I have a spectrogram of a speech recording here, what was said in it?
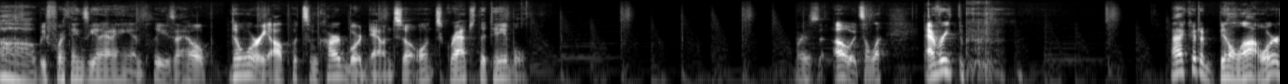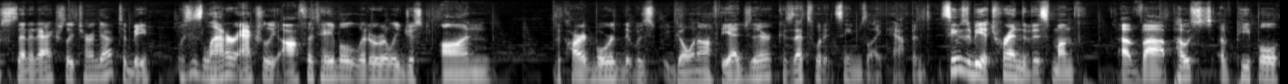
Oh, before things get out of hand, please, I hope. Don't worry, I'll put some cardboard down so it won't scratch the table. Where's the, oh, it's a, lot. every, that could have been a lot worse than it actually turned out to be. Was his ladder actually off the table, literally just on the cardboard that was going off the edge there? Because that's what it seems like happened. It seems to be a trend this month of uh, posts of people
